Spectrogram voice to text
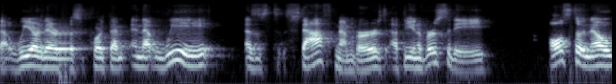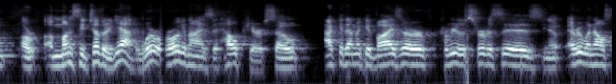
that we are there to support them and that we as staff members at the university also know amongst each other, yeah, we're organized to help here. So academic advisor, career services, you know, everyone else,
